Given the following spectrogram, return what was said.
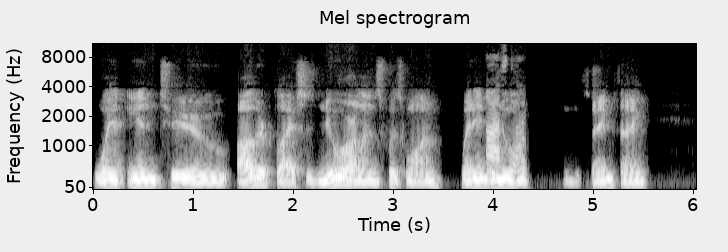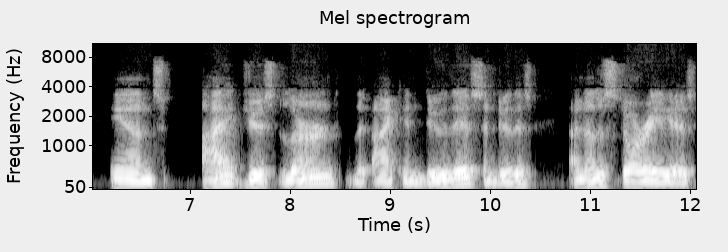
Went into other places. New Orleans was one. Went into awesome. New Orleans, the same thing. And I just learned that I can do this and do this. Another story is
